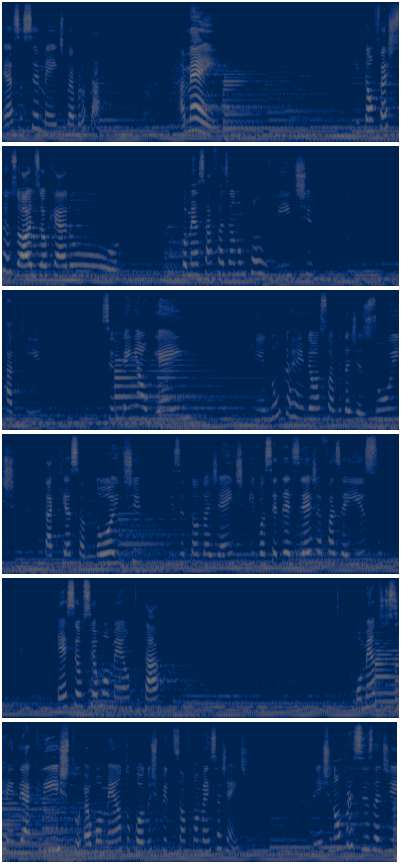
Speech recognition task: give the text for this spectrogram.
essa semente vai brotar. Amém? Então feche seus olhos, eu quero começar fazendo um convite aqui. Se tem alguém que nunca rendeu a sua vida a Jesus, está aqui essa noite visitando a gente e você deseja fazer isso, esse é o seu momento, tá? O momento de se render a Cristo é o momento quando o Espírito Santo convence a gente. A gente não precisa de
